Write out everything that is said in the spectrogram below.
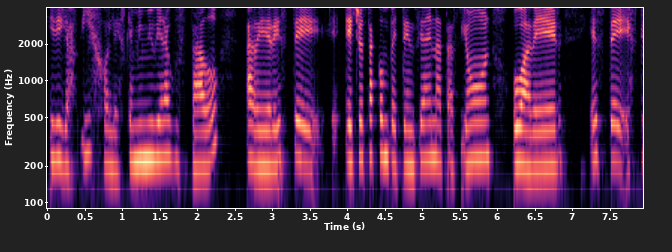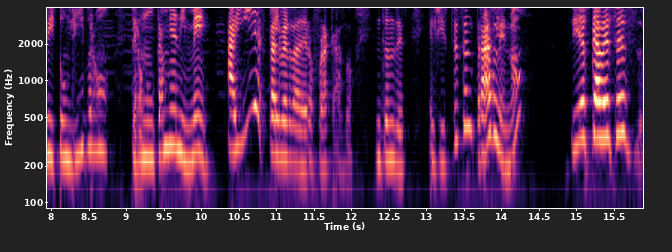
y digas, híjole, es que a mí me hubiera gustado haber este, hecho esta competencia de natación o haber este, escrito un libro, pero nunca me animé. Ahí está el verdadero fracaso. Entonces, el chiste es entrarle, ¿no? Sí, es que a veces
